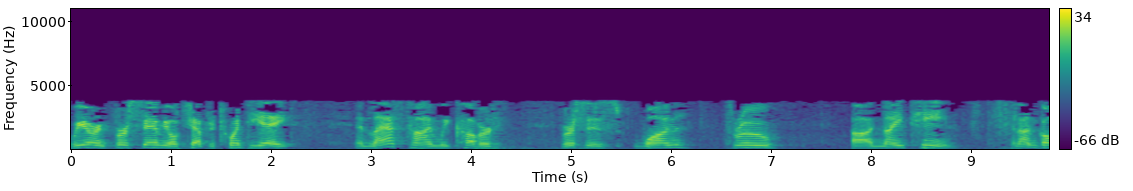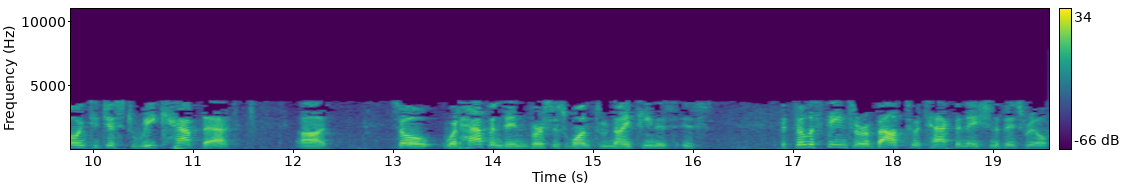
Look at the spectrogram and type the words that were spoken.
We are in 1 Samuel chapter 28, and last time we covered verses 1 through uh, 19. And I'm going to just recap that. Uh, so, what happened in verses 1 through 19 is, is the Philistines are about to attack the nation of Israel.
